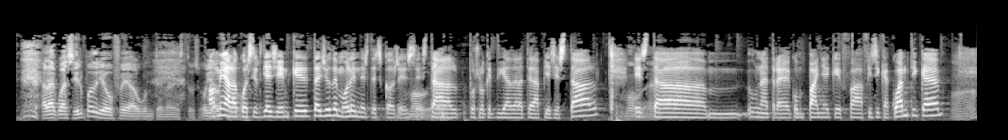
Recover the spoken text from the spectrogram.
a l'Aquacir podríeu fer algun tema d'estos. Ja Home, ho a l'Aquasir hi ha gent que t'ajuda molt en aquestes coses. Molt està bé. el, pues, el que et dia de la teràpia gestal, Molt bé. està mm, una altra companya que fa física quàntica, Ah.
